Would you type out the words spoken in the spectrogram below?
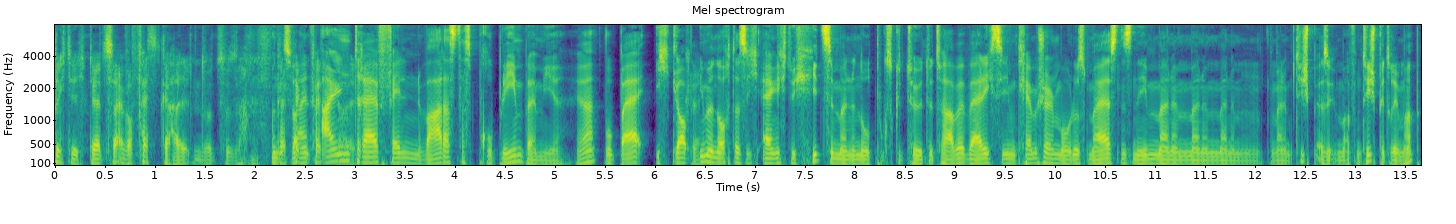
Richtig, der hat es einfach festgehalten sozusagen. Und das war in allen drei Fällen war das das Problem bei mir. Ja? Wobei ich glaube okay. immer noch, dass ich eigentlich durch Hitze meine Notebooks getötet habe, weil ich sie im Clamshell-Modus meistens neben meinem, meinem, meinem, meinem Tisch, also immer auf dem Tisch betrieben habe.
